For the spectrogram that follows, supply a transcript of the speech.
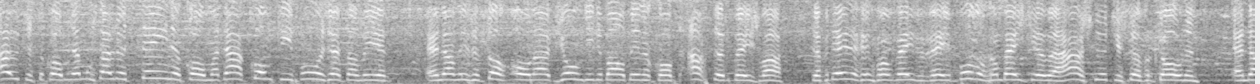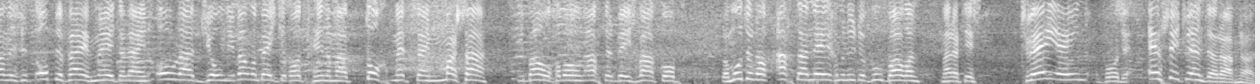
uiterste komen. Het moest uit de tenen komen. Maar daar komt die voorzet dan weer. En dan is het toch Ola John die de bal binnenkomt achter Bezwa. De verdediging van VVV nog een beetje haarscheurtjes te vertonen. En dan is het op de 5 meterlijn Ola John die wel een beetje wordt beginnen. Maar toch met zijn massa die bal gewoon achter Bezwa kopt. We moeten nog 8 à 9 minuten voetballen. Maar het is voor de FC Twente, Ragnar.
